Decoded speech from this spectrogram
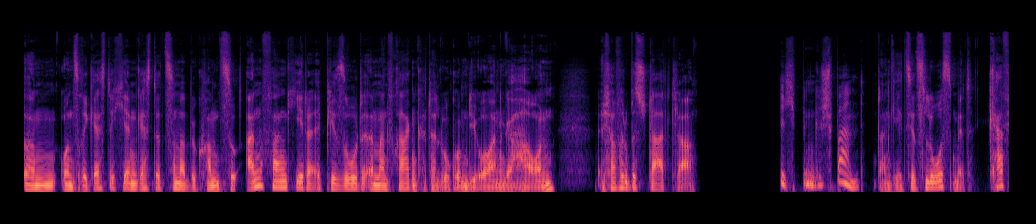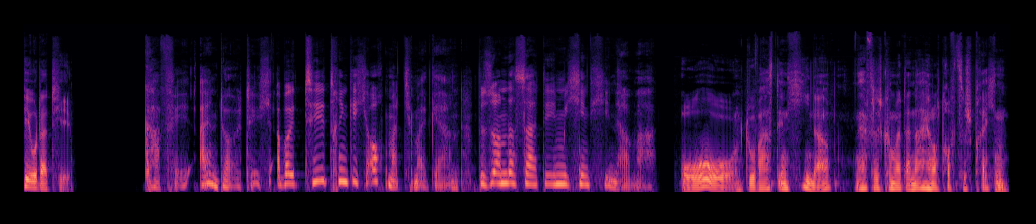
Ähm, unsere Gäste hier im Gästezimmer bekommen zu Anfang jeder Episode immer einen Fragenkatalog um die Ohren gehauen. Ich hoffe, du bist startklar. Ich bin gespannt. Dann geht's jetzt los mit Kaffee oder Tee? Kaffee, eindeutig. Aber Tee trinke ich auch manchmal gern, besonders seitdem ich in China war. Oh, du warst in China. Na, vielleicht kommen wir da nachher noch drauf zu sprechen.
